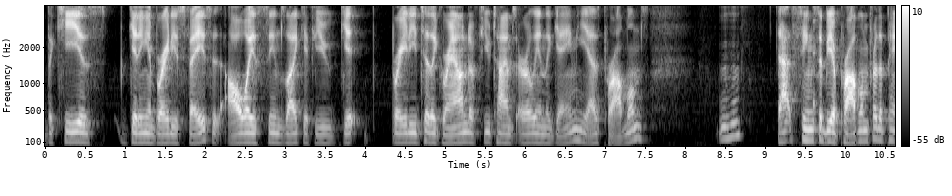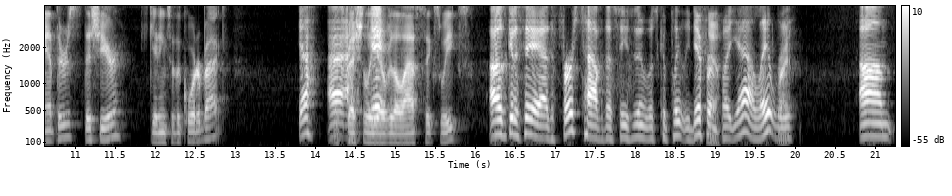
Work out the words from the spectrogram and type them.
the key is getting in Brady's face. It always seems like if you get Brady to the ground a few times early in the game, he has problems. Mm-hmm. That seems to be a problem for the Panthers this year, getting to the quarterback, yeah. I- especially it- over the last six weeks. I was gonna say uh, the first half of the season it was completely different, Yeah. but yeah, lately, Right. um,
